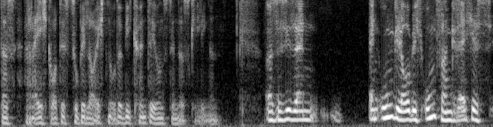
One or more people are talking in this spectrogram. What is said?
das Reich Gottes zu beleuchten oder wie könnte uns denn das gelingen? Also es ist ein, ein unglaublich umfangreiches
